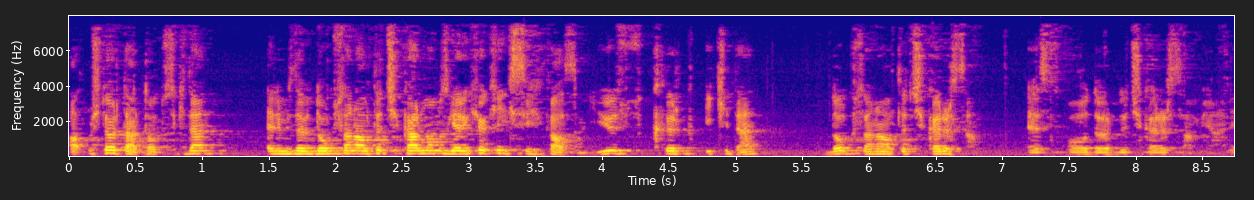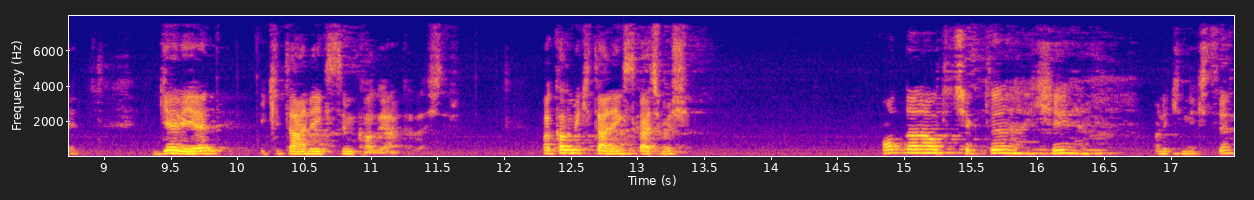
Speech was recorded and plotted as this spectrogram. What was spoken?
64 artı 32'den elimizde bir 96 çıkarmamız gerekiyor ki X2 kalsın. 142'den 96 çıkarırsam SO4'ü çıkarırsam yani geriye 2 tane X'im kalıyor arkadaşlar. Bakalım 2 tane X kaçmış? 10'dan 6 çıktı. 2 12'nin ikisi.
